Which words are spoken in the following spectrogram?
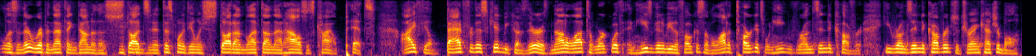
listen, they're ripping that thing down to the studs, and at this point, the only stud on left on that house is Kyle Pitts. I feel bad for this kid because there is not a lot to work with, and he's going to be the focus of a lot of targets when he runs into cover. He runs into coverage to try and catch a ball.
